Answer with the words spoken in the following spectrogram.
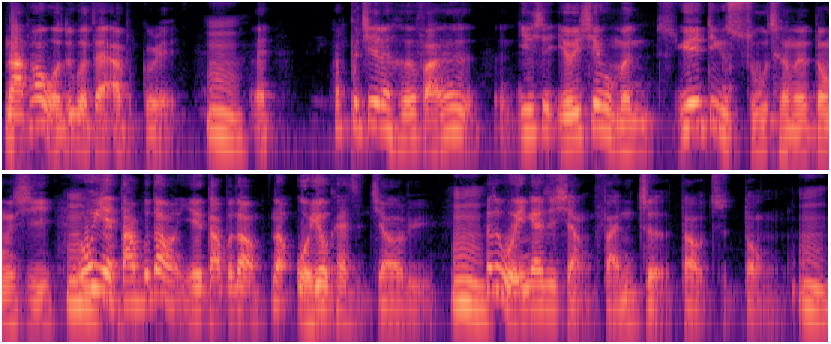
哪怕我如果在 upgrade，嗯，哎，它不见得合法，但是一些有一些我们约定俗成的东西，我也达不到，也达不到，那我又开始焦虑，嗯，但是我应该是想反者道之动，嗯，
